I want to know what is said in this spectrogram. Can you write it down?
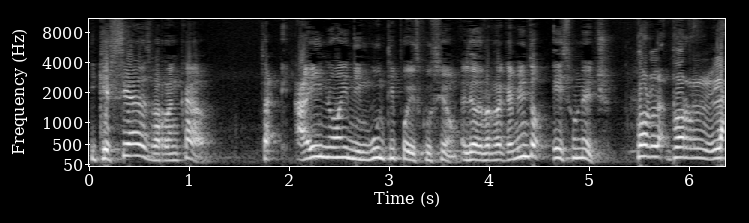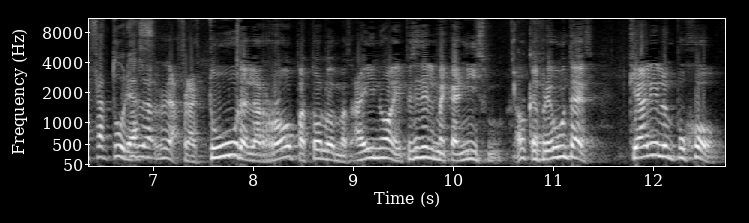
y que sea desbarrancado. O sea, ahí no hay ningún tipo de discusión. El desbarrancamiento es un hecho. Por, la, por las fracturas. La, la, fractura, la ropa, todo lo demás. Ahí no hay. Ese es el mecanismo. Okay. La pregunta es, ¿que alguien lo empujó?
